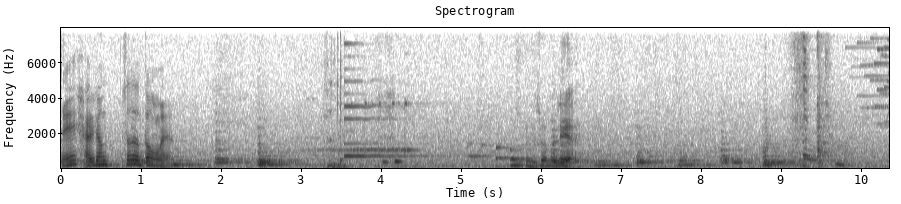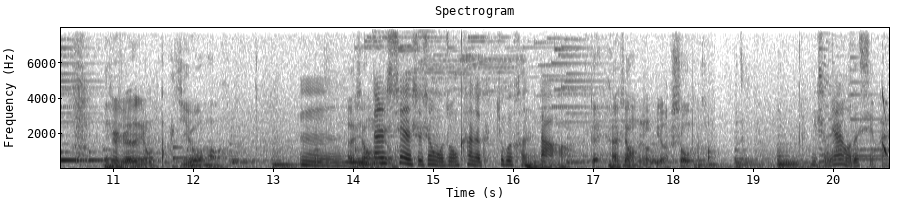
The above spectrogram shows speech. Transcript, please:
哎，好像真的动了呀。那得专门练。你是觉得那种大肌肉好？嗯还是像我，们但是现实生活中看着就会很大哈。对，还是像我们这种比较瘦的好。你什么样我都喜欢。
